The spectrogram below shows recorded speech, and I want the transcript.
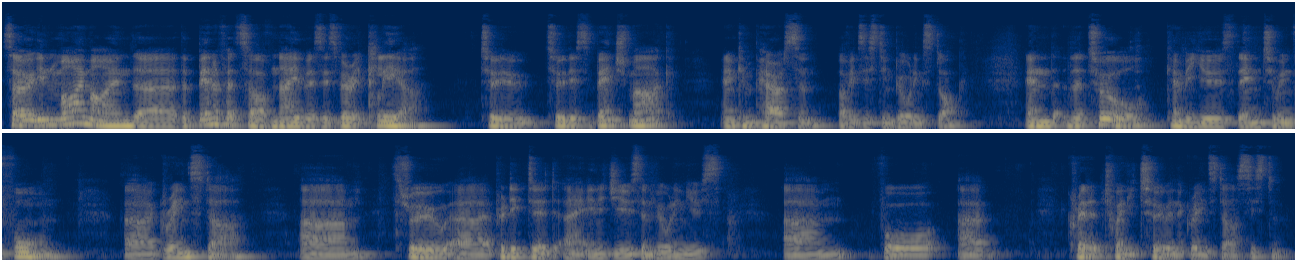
So, in my mind, uh, the benefits of NABERS is very clear to, to this benchmark and comparison of existing building stock. And the tool can be used then to inform uh, Green Star um, through uh, predicted uh, energy use and building use um, for uh, credit 22 in the Green Star system.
